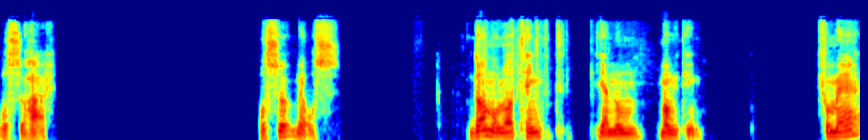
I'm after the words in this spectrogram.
også her. Også med oss. Da må du ha tenkt gjennom mange ting. For meg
